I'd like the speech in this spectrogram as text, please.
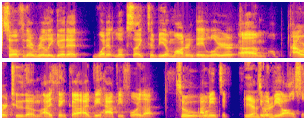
So if they're really good at what it looks like to be a modern day lawyer, um, power to them. I think uh, I'd be happy for that. So I mean, to, yeah, it would be also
